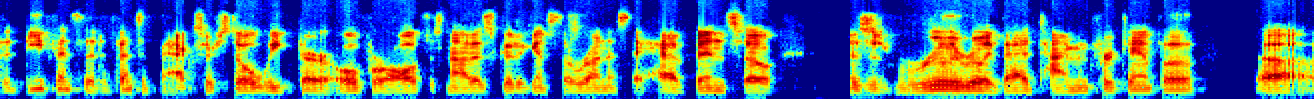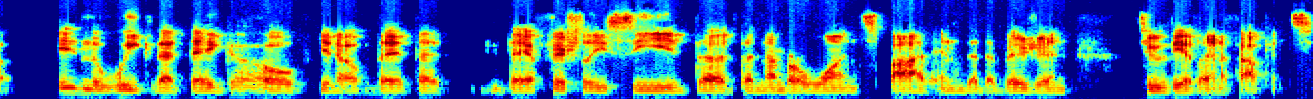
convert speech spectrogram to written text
the defense, the defensive backs are still weak. They're overall just not as good against the run as they have been. So this is really, really bad timing for Tampa. Uh, in the week that they go, you know, they, that they officially see the the number one spot in the division to the Atlanta Falcons.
